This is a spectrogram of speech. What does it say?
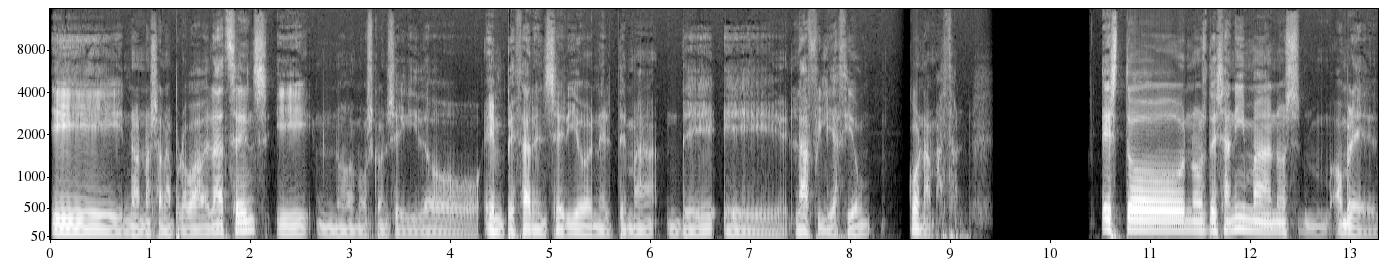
Y no nos han aprobado el AdSense y no hemos conseguido empezar en serio en el tema de eh, la afiliación con Amazon. Esto nos desanima, nos. Hombre,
